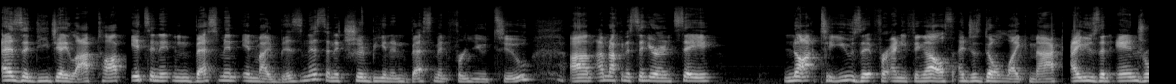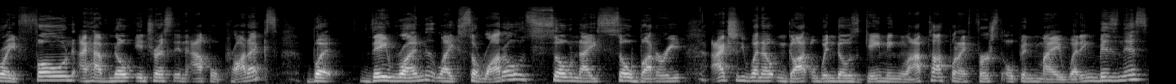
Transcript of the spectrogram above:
as a DJ laptop, it's an investment in my business, and it should be an investment for you too. Um, I'm not to sit here and say not to use it for anything else. I just don't like Mac. I use an Android phone. I have no interest in Apple products, but they run like Serato, so nice, so buttery. I actually went out and got a Windows gaming laptop when I first opened my wedding business.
